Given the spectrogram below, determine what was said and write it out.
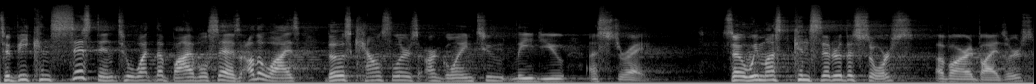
to be consistent to what the Bible says. Otherwise, those counselors are going to lead you astray. So we must consider the source of our advisors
